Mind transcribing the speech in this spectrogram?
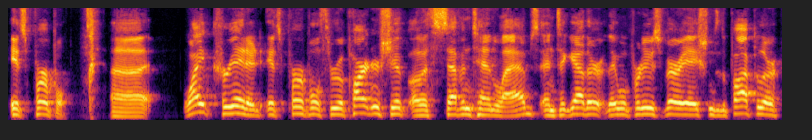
It's Purple. Uh, White created It's Purple through a partnership with 710 Labs, and together they will produce variations of the popular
